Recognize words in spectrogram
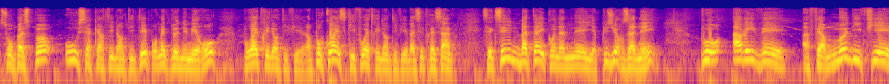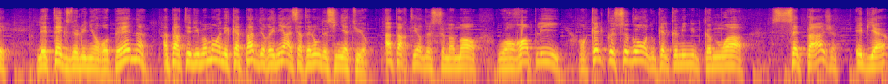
son passeport ou sa carte d'identité pour mettre le numéro pour être identifié. Alors, pourquoi est-ce qu'il faut être identifié? Ben, C'est très simple. C'est que c'est une bataille qu'on a menée il y a plusieurs années pour arriver à faire modifier les textes de l'Union européenne à partir du moment où on est capable de réunir un certain nombre de signatures. À partir de ce moment où on remplit en quelques secondes ou quelques minutes comme moi cette page, eh bien,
